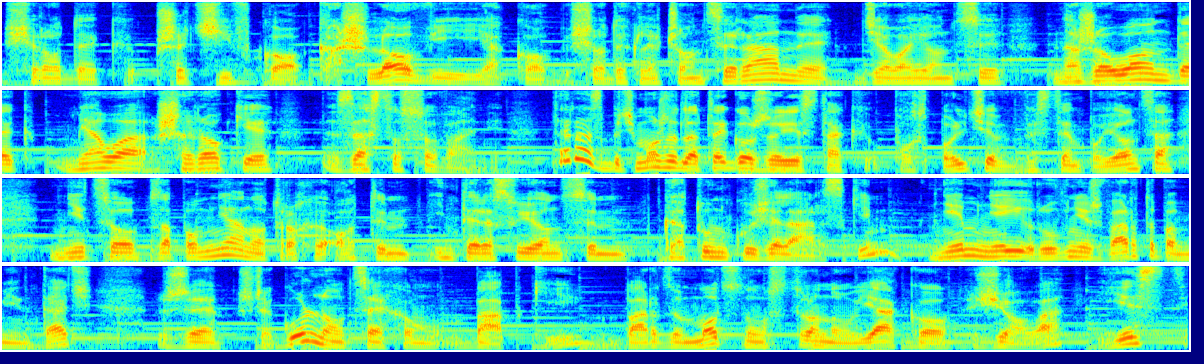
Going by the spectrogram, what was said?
środek przeciwko kaszlowi, jako środek leczący rany, działający na żołądek, miała szerokie zastosowanie. Teraz być może dlatego, że jest tak pospolicie występująca, nieco zapomniano trochę o tym interesującym gatunku zielarskim. Niemniej również warto pamiętać, że szczególną cechą babki, bardzo mocną stroną jako zioła, jest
